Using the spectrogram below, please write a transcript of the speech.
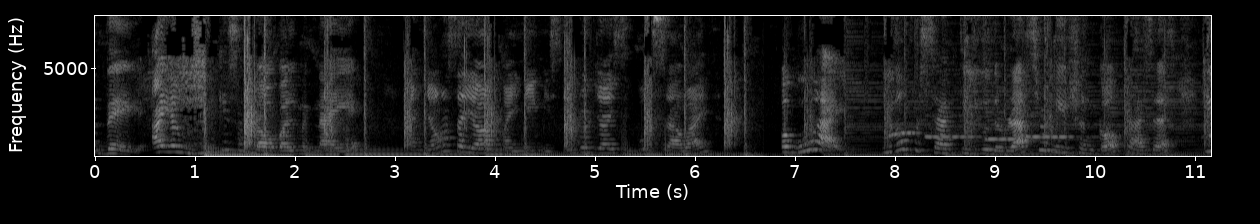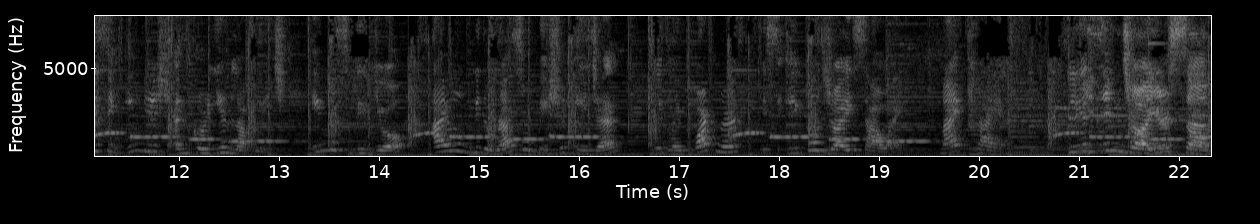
Good day! I am Jinky Sandoval Magnaye. Annyeonghaseyo, my name is Igor Joyce Buksaway. Mabuhay! We will present to you the reservation call process using English and Korean language. In this video, I will be the reservation agent with my partner, Miss April Joy Sawai, my client. Please enjoy yourself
